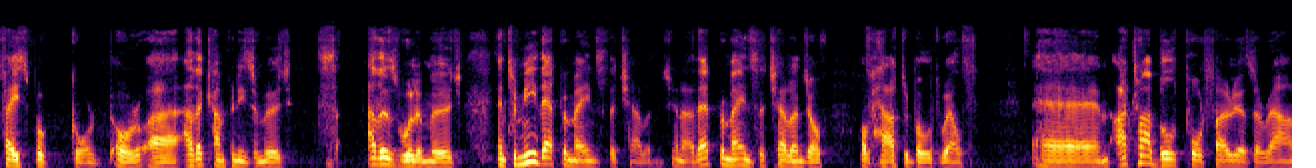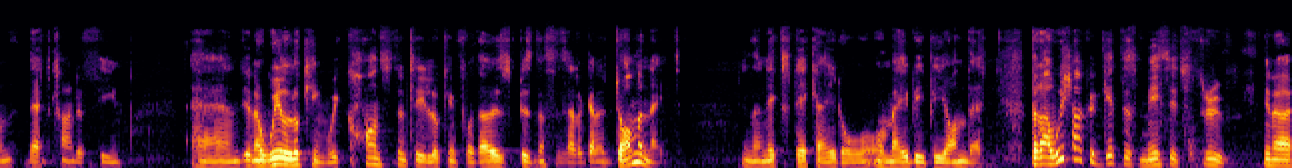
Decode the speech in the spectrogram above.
Facebook or or uh, other companies emerge. Others will emerge, and to me, that remains the challenge. You know, that remains the challenge of of how to build wealth. And I try to build portfolios around that kind of theme. And, you know, we're looking, we're constantly looking for those businesses that are going to dominate in the next decade or, or maybe beyond that. But I wish I could get this message through. You know,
